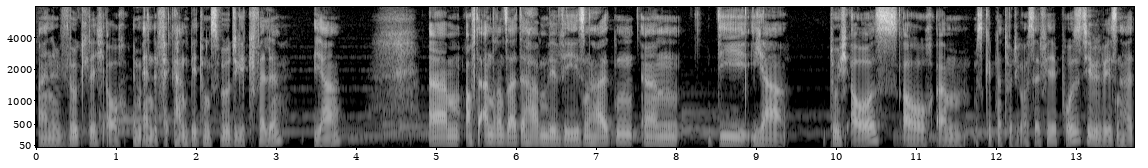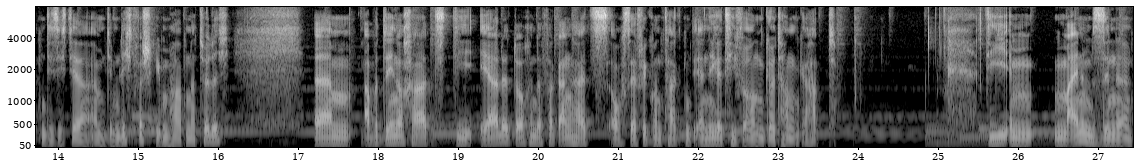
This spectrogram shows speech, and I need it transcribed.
Eine wirklich auch im Endeffekt anbetungswürdige Quelle, ja. Ähm, auf der anderen Seite haben wir Wesenheiten, ähm, die ja durchaus auch, ähm, es gibt natürlich auch sehr viele positive Wesenheiten, die sich der, ähm, dem Licht verschrieben haben, natürlich. Ähm, aber dennoch hat die Erde doch in der Vergangenheit auch sehr viel Kontakt mit eher negativeren Göttern gehabt, die in meinem Sinne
